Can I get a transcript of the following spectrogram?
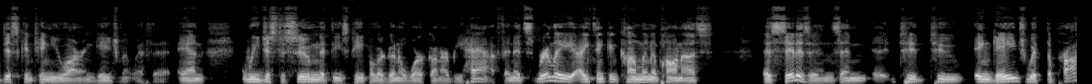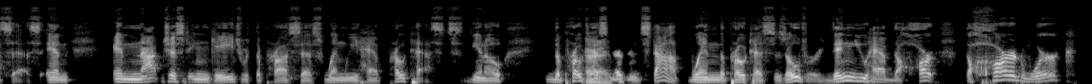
discontinue our engagement with it. And we just assume that these people are going to work on our behalf. And it's really, I think, incumbent upon us as citizens and uh, to, to engage with the process and, and not just engage with the process when we have protests. You know, the protest right. doesn't stop when the protest is over. Then you have the hard, the hard work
